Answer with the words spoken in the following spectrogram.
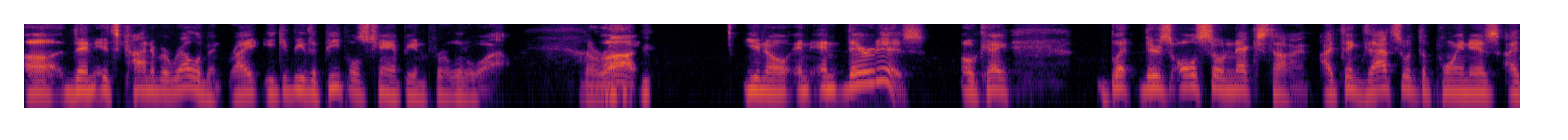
uh, then it's kind of irrelevant, right? He could be the people's champion for a little while the Rock. you know, and and there it is. Okay. But there's also next time. I think that's what the point is. I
